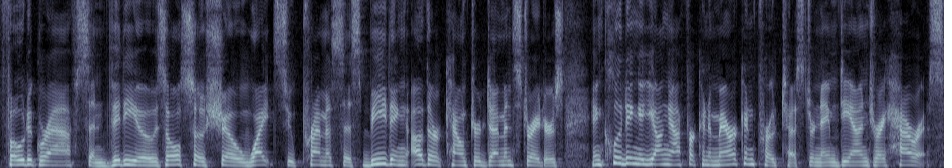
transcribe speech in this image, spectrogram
Photographs and videos also show white supremacists beating other counter-demonstrators, including a young African-American protester named DeAndre Harris.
